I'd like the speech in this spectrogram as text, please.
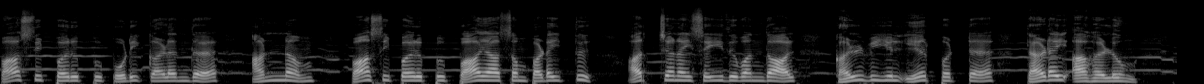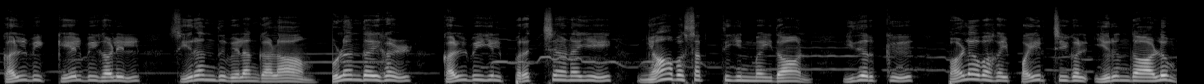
பாசிப்பருப்பு பொடி கலந்த அன்னம் பாசிப்பருப்பு பாயாசம் படைத்து அர்ச்சனை செய்து வந்தால் கல்வியில் ஏற்பட்ட தடை அகலும். கல்வி கேள்விகளில் சிறந்து விளங்கலாம். குழந்தைகள் கல்வியில் பிரச்சனையே ஞாபசக்தியின்மைதான் இதற்கு பல வகை பயிற்சிகள் இருந்தாலும்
